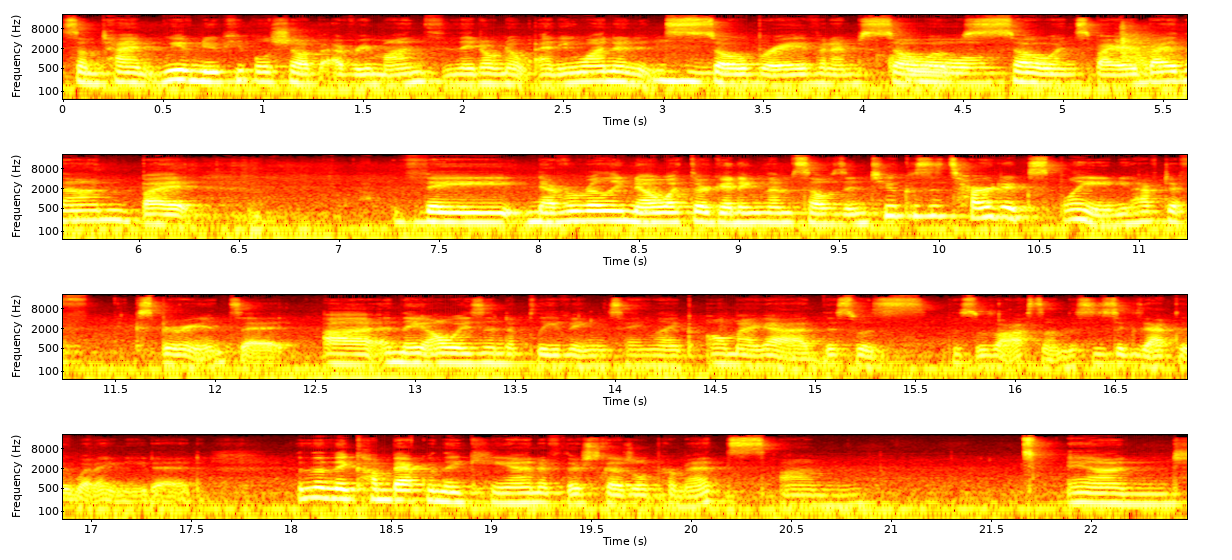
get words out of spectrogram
Sometimes we have new people show up every month and they don't know anyone, and it's Mhm. so brave, and I'm so Cool. so inspired by them. But they never really know what they're getting themselves into because it's hard to explain. You have to f- experience it, uh, and they always end up leaving saying like, "Oh my God, this was this was awesome. This is exactly what I needed." And then they come back when they can if their schedule permits. Um, and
